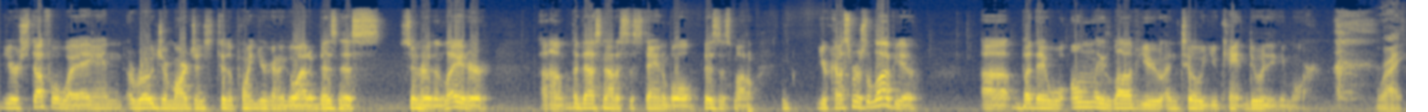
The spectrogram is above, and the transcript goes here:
your stuff away and erode your margins to the point you're going to go out of business sooner than later. Um, but that's not a sustainable business model. Your customers will love you, uh, but they will only love you until you can't do it anymore. right.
